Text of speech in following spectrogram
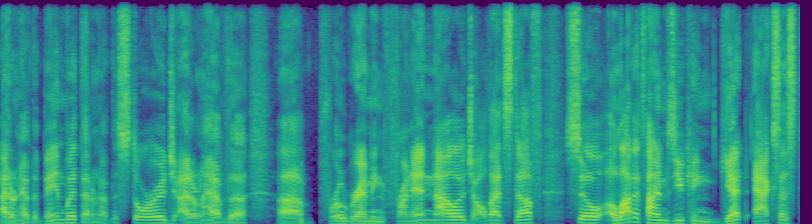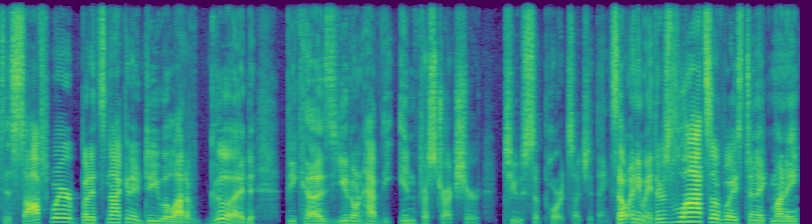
I don't have the bandwidth, I don't have the storage, I don't have the uh, programming front end knowledge, all that stuff. So a lot of times you can get access to software, but it's not going to do you a lot of good because you don't have the infrastructure to support such a thing. So anyway, there's lots of ways to make money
